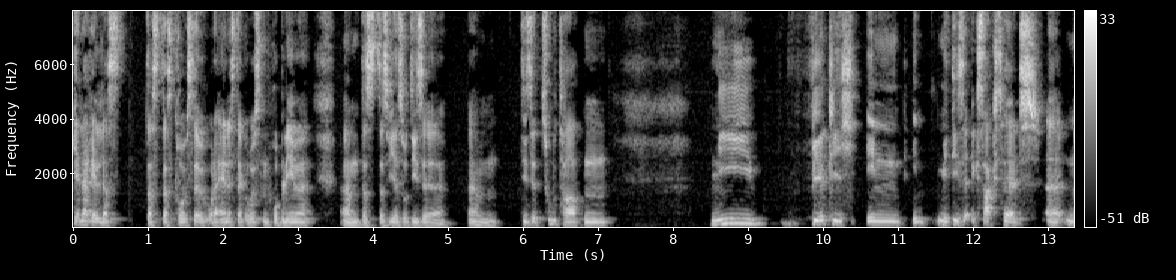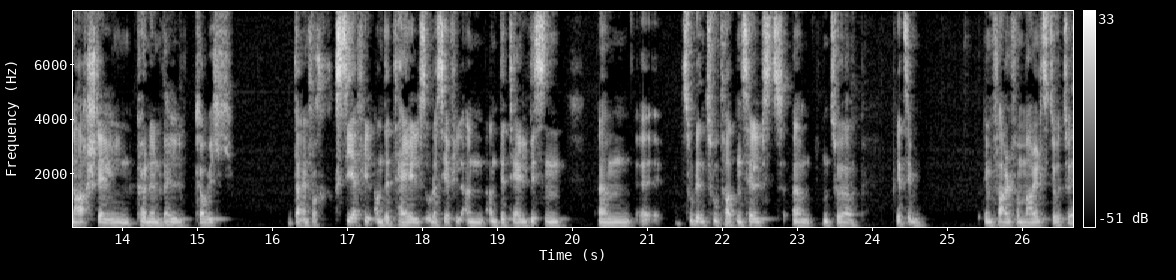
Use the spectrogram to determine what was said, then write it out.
generell das, das, das größte oder eines der größten Probleme, ähm, dass, dass wir so diese, ähm, diese Zutaten nie wirklich in, in, mit dieser Exaktheit äh, nachstellen können, weil, glaube ich, da einfach sehr viel an Details oder sehr viel an, an Detailwissen ähm, äh, zu den Zutaten selbst ähm, und zur, jetzt im, im Fall von Malz, zur, zur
